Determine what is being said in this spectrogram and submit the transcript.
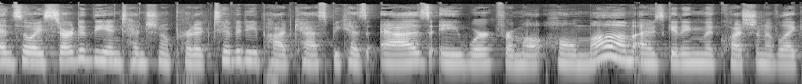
And so I started the Intentional Productivity podcast because as a work from home mom, I was getting the question of like,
